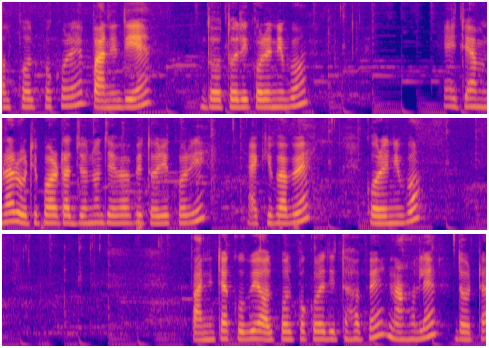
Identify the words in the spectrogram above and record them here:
অল্প অল্প করে পানি দিয়ে দো তৈরি করে নিব। এইটা আমরা রুটি পরোটার জন্য যেভাবে তৈরি করি একইভাবে করে নিব। পানিটা খুবই অল্প অল্প করে দিতে হবে, না হলে দোটা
